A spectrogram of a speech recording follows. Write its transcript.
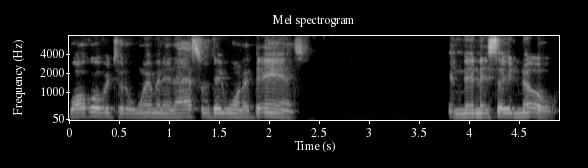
walk over to the women and ask them if they want to dance. And then they say no.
